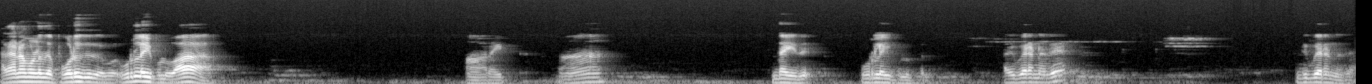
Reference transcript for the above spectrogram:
அதான் என்ன பண்ணுது? பொடுகு உருளை புழுவா? ஆ ரைட் ஆ இந்த இது உருளை புழுக்கள். அதுக்கு பேர் என்னது? இதுக்கு பேர் என்னது?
